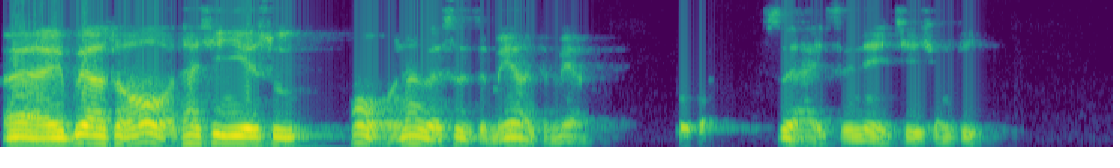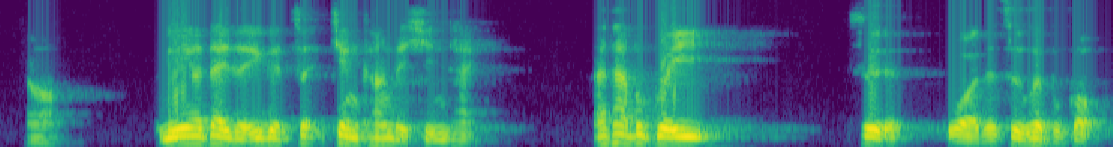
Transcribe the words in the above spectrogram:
哎，不要说哦，他信耶稣，哦，那个是怎么样怎么样，不管，四海之内皆兄弟，啊、哦。你要带着一个正健康的心态，那他不皈依，是我的智慧不够，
